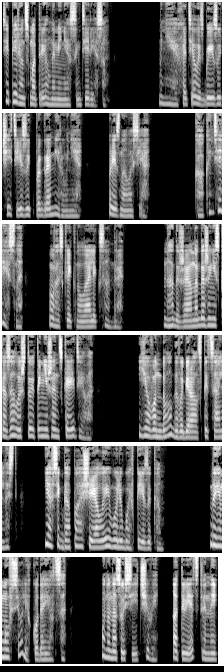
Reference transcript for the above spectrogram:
Теперь он смотрел на меня с интересом. Мне хотелось бы изучить язык программирования, призналась я. Как интересно, воскликнула Александра. Надо же, она даже не сказала, что это не женское дело. Йован долго выбирал специальность. Я всегда поощряла его любовь к языкам. Да ему все легко дается. Он у нас усидчивый, ответственный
